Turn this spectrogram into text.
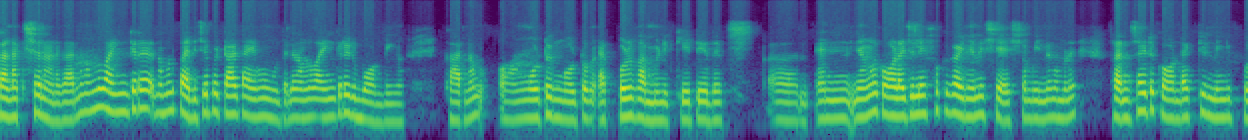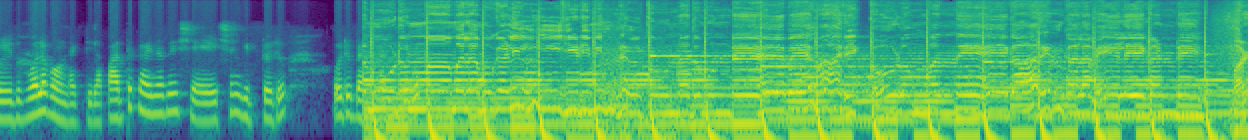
കണക്ഷനാണ് കാരണം നമ്മൾ ഭയങ്കര നമ്മൾ പരിചയപ്പെട്ട ആ ടൈം മുതൽ നമ്മൾ ഭയങ്കര ഒരു ബോണ്ടിങ് കാരണം അങ്ങോട്ടും ഇങ്ങോട്ടും എപ്പോഴും കമ്മ്യൂണിക്കേറ്റ് ചെയ്ത് ഞങ്ങൾ കോളേജ് ലൈഫൊക്കെ കഴിഞ്ഞതിന് ശേഷം പിന്നെ നമ്മൾ ഫ്രണ്ട്സായിട്ട് കോണ്ടാക്ട് ഉണ്ടെങ്കിൽ പോലും ഇതുപോലെ കോണ്ടാക്ട് ഇല്ല. അപ്പം അത് കഴിഞ്ഞതിന് ശേഷം കിട്ടിയൊരു ഒരു മൂടും ബെസ്റ്റ് മാമല മുകളിൽ ഇടിമിന്നൽ തൂന്നതുമുണ്ട് പേമാരിക്കോളും വന്നേ കാറിൻ കലമേലെ കണ്ടേ മഴ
